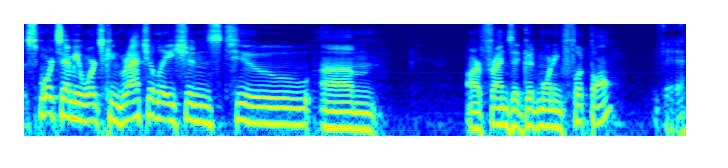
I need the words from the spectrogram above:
Sports Emmy Awards. Congratulations to um, our friends at Good Morning Football. Yeah.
